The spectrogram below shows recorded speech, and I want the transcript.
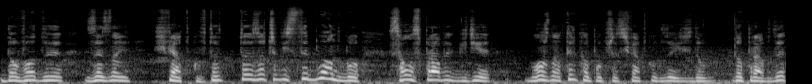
dowody zeznań świadków. To, to jest oczywisty błąd, bo są sprawy, gdzie można tylko poprzez świadków dojść do, do prawdy.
